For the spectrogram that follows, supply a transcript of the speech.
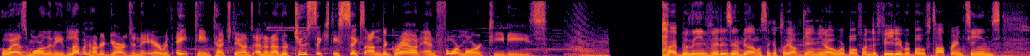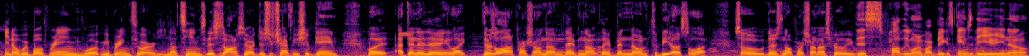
who has more than 1,100 yards in the air with 18 touchdowns and another 266 on the ground and four more TDs. I believe it is going to be almost like a playoff game. You know, we're both undefeated. We're both top-ranked teams. You know, we both bring what we bring to our, you know, teams. This is honestly our district championship game, but at the end of the day, like, there's a lot of pressure on them. They've no, they've been known to beat us a lot, so there's no pressure on us really. This is probably one of our biggest games of the year. You know,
